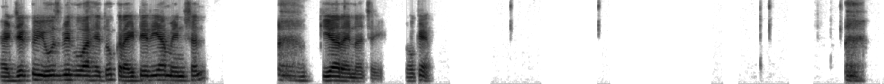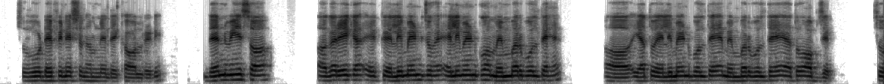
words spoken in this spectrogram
एडजेक्टिव यूज़ भी हुआ है तो क्राइटेरिया मेंशन किया रहना चाहिए। ओके सो वो डेफिनेशन हमने देखा ऑलरेडी देन वी सॉ अगर एक एक एलिमेंट जो है एलिमेंट को हम मेंबर बोलते हैं या तो एलिमेंट बोलते हैं मेंबर बोलते हैं, या तो ऑब्जेक्ट सो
